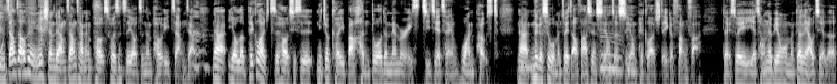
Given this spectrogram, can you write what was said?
五张照片里面选两张才能 post，或者是只有只能 post 一张这样。那有了 Picklage 之后，其实你就可以把很多的 memories 集结成 one post。那那个是我们最早发现使用者使用 Picklage 的一个方法。对，所以也从那边我们更了解了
